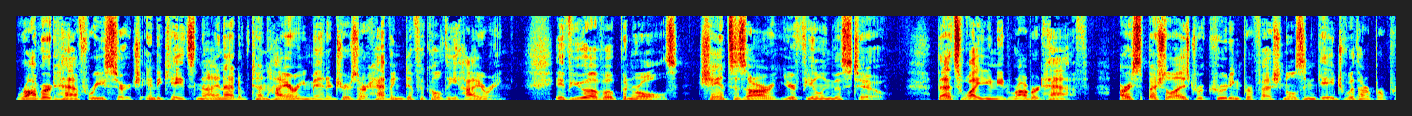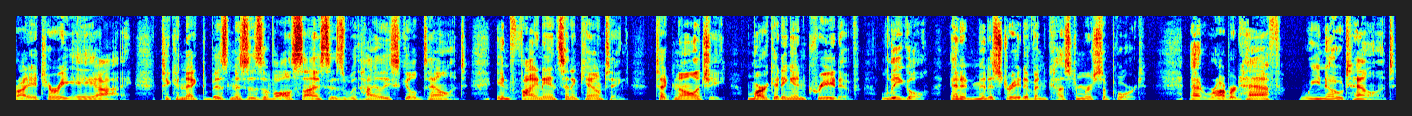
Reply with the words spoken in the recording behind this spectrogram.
Robert Half research indicates 9 out of 10 hiring managers are having difficulty hiring. If you have open roles, chances are you're feeling this too. That's why you need Robert Half. Our specialized recruiting professionals engage with our proprietary AI to connect businesses of all sizes with highly skilled talent in finance and accounting, technology, marketing and creative, legal, and administrative and customer support. At Robert Half, we know talent.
